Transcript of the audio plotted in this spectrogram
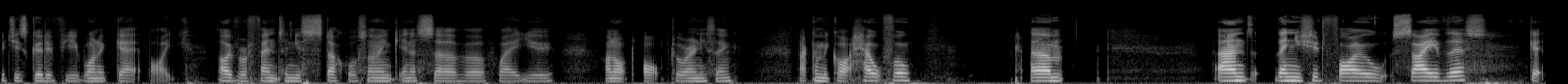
which is good if you want to get like over a fence and you're stuck or something in a server where you are not opped or anything. That can be quite helpful. Um, and then you should file save this. Get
